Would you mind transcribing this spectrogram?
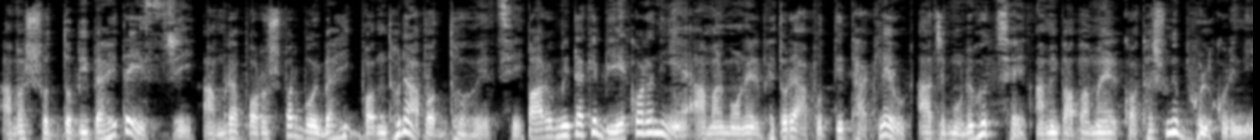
আমার সদ্য বিবাহিতা স্ত্রী, আমরা পরস্পর বৈবাহিক বন্ধনে আবদ্ধ হয়েছি। পারমিতাকে বিয়ে করা নিয়ে আমার মনের ভেতরে আপত্তি থাকলেও আজ মনে হচ্ছে আমি বাবা মায়ের কথা শুনে ভুল করিনি।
